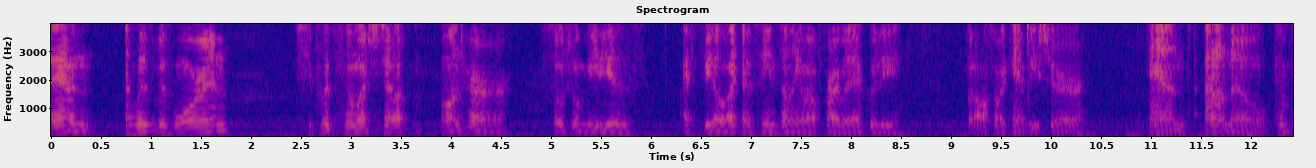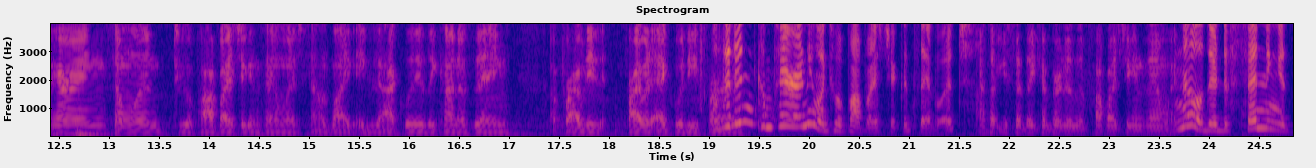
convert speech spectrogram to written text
And Elizabeth Warren, she puts so much stuff on her social medias. I feel like I've seen something about private equity, but also I can't be sure. And I don't know, comparing someone to a Popeye chicken sandwich sounds like exactly the kind of thing a private private equity firm. Well, they didn't compare anyone to a Popeye's chicken sandwich. I thought you said they compared to the Popeyes chicken sandwich. No, they're defending it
